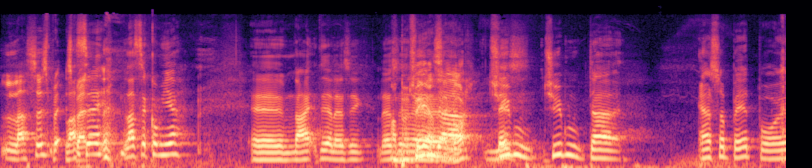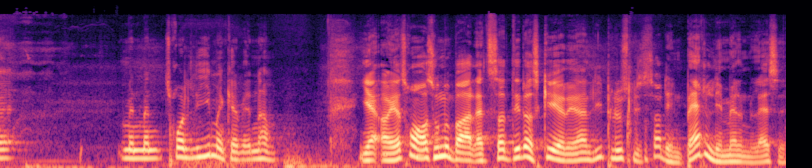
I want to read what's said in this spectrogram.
Lasse sp- Lasse, Lasse, kom her. Øh, nej, det er Lasse ikke. Lasse, Og han bevæger Typen, sig der, godt. typen, typen, der er så bad boy, men man tror lige, man kan vende ham. Ja, og jeg tror også umiddelbart, at så det der sker, det er lige pludselig, så er det en battle imellem Lasse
